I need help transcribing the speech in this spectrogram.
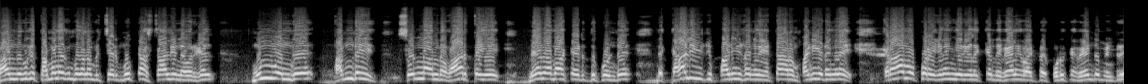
மாண்புமிகு தமிழக முதலமைச்சர் மு ஸ்டாலின் அவர்கள் முன் வந்து தந்தை சொன்ன அந்த வார்த்தையை வேலைவாக்க எடுத்துக்கொண்டு இந்த காலி பணியிடங்களை எட்டாயிரம் பணியிடங்களை கிராமப்புற இளைஞர்களுக்கு அந்த வேலை வாய்ப்பை கொடுக்க வேண்டும் என்று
